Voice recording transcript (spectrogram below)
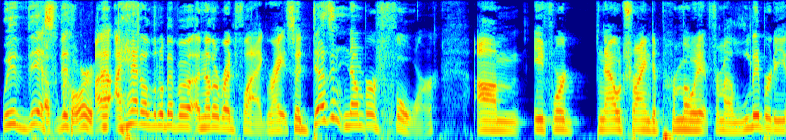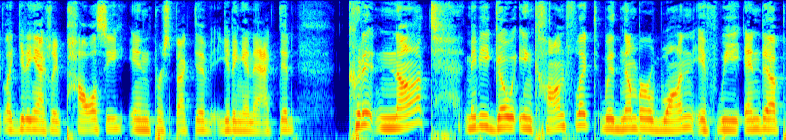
with this, this. I, I, had a little bit of a, another red flag, right? So doesn't number four, um, if we're now trying to promote it from a liberty, like getting actually policy in perspective, getting enacted, could it not maybe go in conflict with number one if we end up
